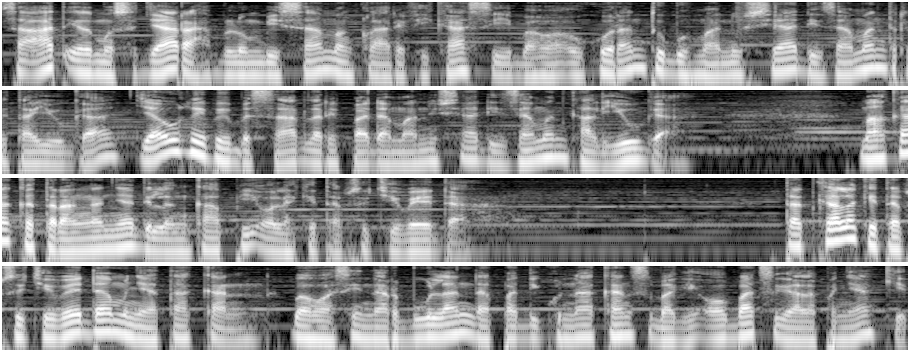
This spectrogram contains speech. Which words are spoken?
Saat ilmu sejarah belum bisa mengklarifikasi bahwa ukuran tubuh manusia di zaman Trita Yuga jauh lebih besar daripada manusia di zaman Kali Yuga, maka keterangannya dilengkapi oleh kitab suci Weda. Tatkala kitab suci Weda menyatakan bahwa sinar bulan dapat digunakan sebagai obat segala penyakit,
